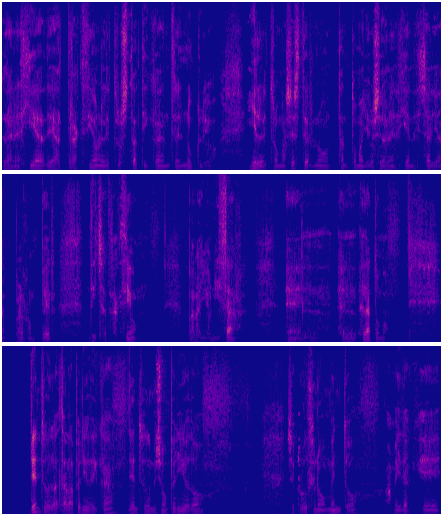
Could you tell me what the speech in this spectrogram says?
la energía de atracción electrostática entre el núcleo y el electrón más externo, tanto mayor será la energía necesaria para romper dicha atracción, para ionizar el, átomo. Dentro de la tabla periódica, dentro de un mismo periodo, se produce un aumento a medida que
